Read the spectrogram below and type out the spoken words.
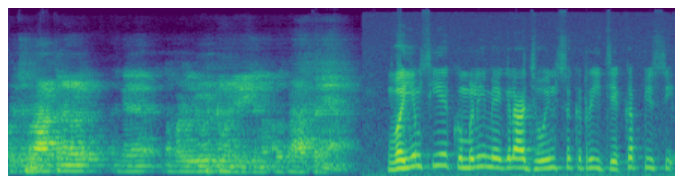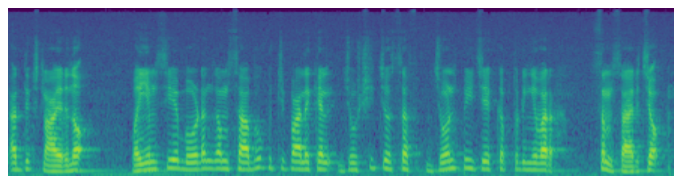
കുറച്ച് പ്രാർത്ഥനകൾ ഇങ്ങനെ നമ്മൾ ഉരുവിട്ടുകൊണ്ടിരിക്കുന്നു. അത് പ്രാർത്ഥനയാണ്. Y M C A Kumbali മേഖല joint secretary Jacob P C അധ്യക്ഷനായിരുന്നു. വൈ എം സി എ ബോർഡംഗം Sabu Kuttippalakkal Joshy Joseph John P Jacob തുടങ്ങിയവർ സംസാരിച്ചു.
